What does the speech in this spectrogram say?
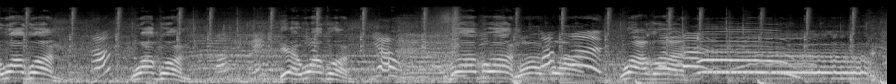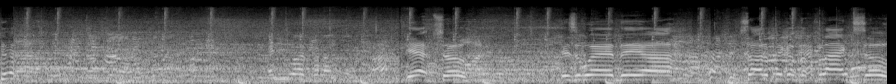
Hello. Wagwan. Huh? Wagwan. Wait. Yeah, wagwan. Yeah. Wagwan. Wagwan. Wagwan. Yeah, so this is where they uh, started to pick up the flag. So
